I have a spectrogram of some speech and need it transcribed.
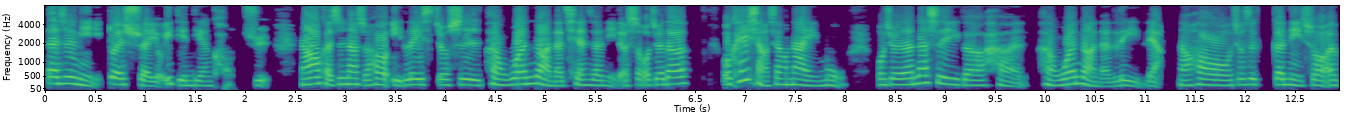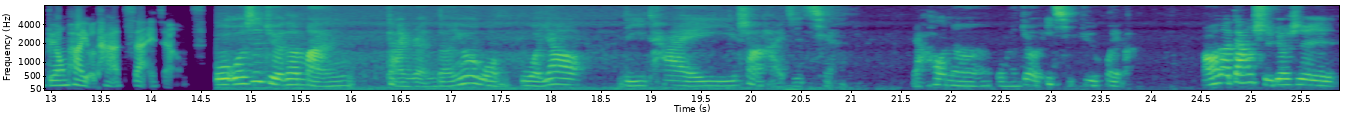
但是你对水有一点点恐惧，然后可是那时候 Elise 就是很温暖的牵着你的手，我觉得。我可以想象那一幕，我觉得那是一个很很温暖的力量。然后就是跟你说，哎，不用怕，有他在这样子。我我是觉得蛮感人的，因为我我要离开上海之前，然后呢，我们就一起聚会嘛。然后呢，当时就是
